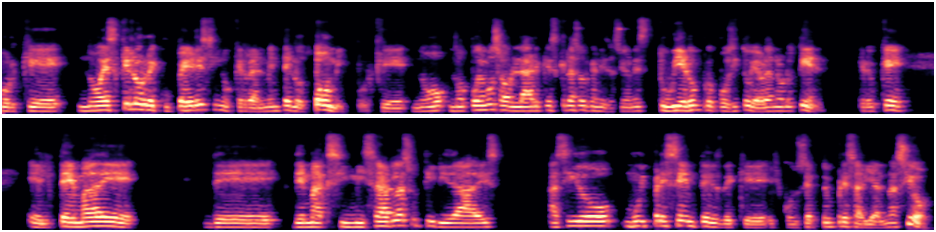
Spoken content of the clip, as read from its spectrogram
porque no es que lo recupere, sino que realmente lo tome, porque no, no podemos hablar que es que las organizaciones tuvieron propósito y ahora no lo tienen. Creo que el tema de, de, maximizar las utilidades ha sido muy presente desde que el concepto empresarial nació,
